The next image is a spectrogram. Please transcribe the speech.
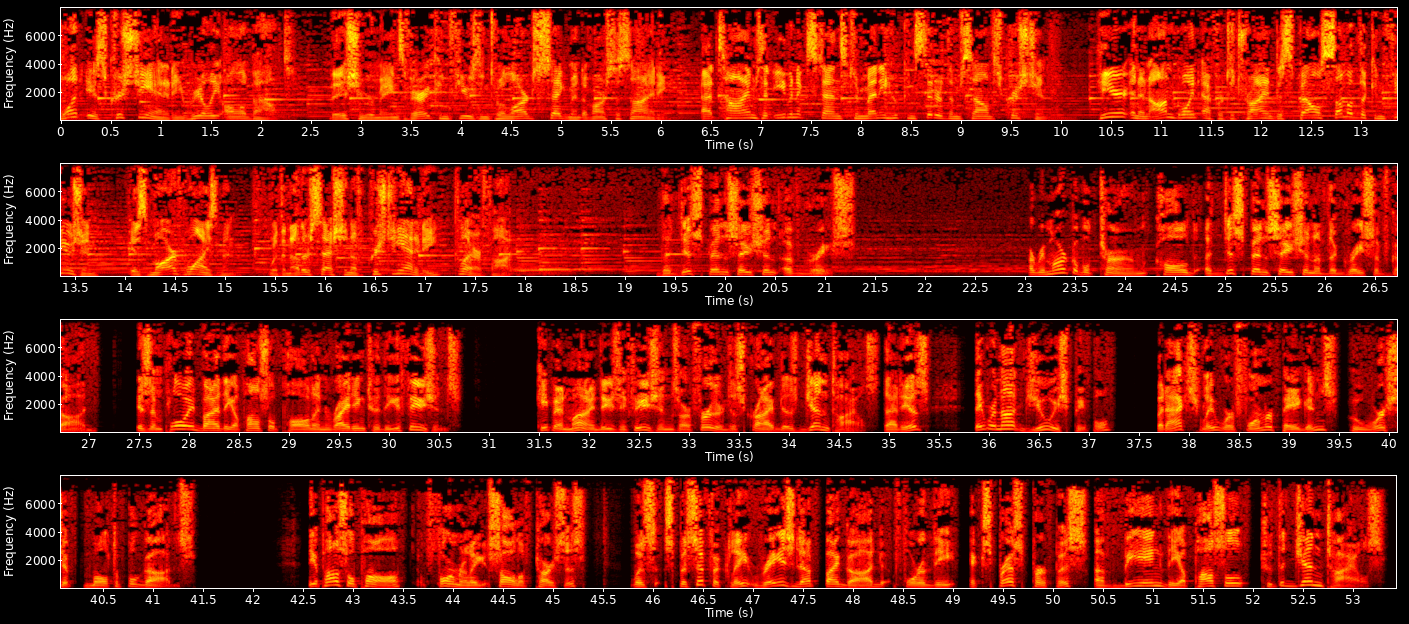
What is Christianity really all about? The issue remains very confusing to a large segment of our society. At times, it even extends to many who consider themselves Christian. Here, in an ongoing effort to try and dispel some of the confusion, is Marv Wiseman with another session of Christianity Clarified. The dispensation of grace. A remarkable term called a dispensation of the grace of God is employed by the apostle Paul in writing to the Ephesians. Keep in mind, these Ephesians are further described as Gentiles. That is, they were not Jewish people, but actually were former pagans who worshipped multiple gods. The apostle Paul, formerly Saul of Tarsus, was specifically raised up by God for the express purpose of being the apostle to the Gentiles.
